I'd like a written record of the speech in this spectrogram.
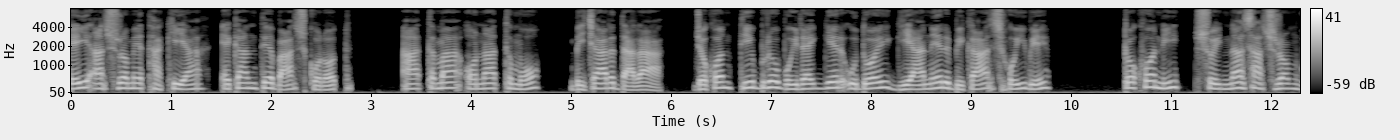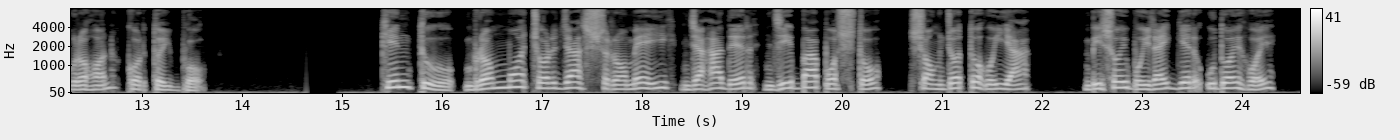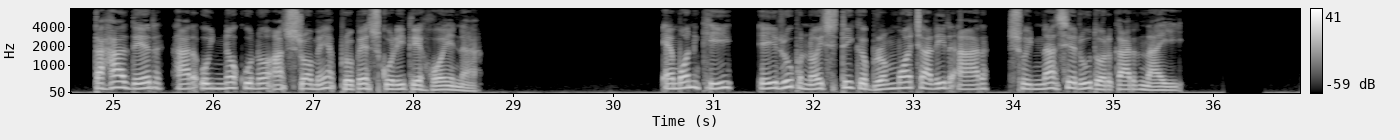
এই আশ্রমে থাকিয়া একান্তে বাস করত। আত্মা অনাত্ম বিচার দ্বারা যখন তীব্র বৈরাগ্যের উদয় জ্ঞানের বিকাশ হইবে, তখনই সন্ন্যাস আশ্রম গ্রহণ কর্তব্য। কিন্তু ব্রহ্মচর্যাশ্রমেই যাহাদের জিহ্বাপস্ত সংযত হইয়া বিষয় বৈরাগ্যের উদয় হয়, তাহাদের আর অন্য কোনো আশ্রমে প্রবেশ করিতে হয় না। এমনকি এইরূপ নৈষ্টিক ব্রহ্মচারীর আর সন্ন্যাসেরও দরকার নাই।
